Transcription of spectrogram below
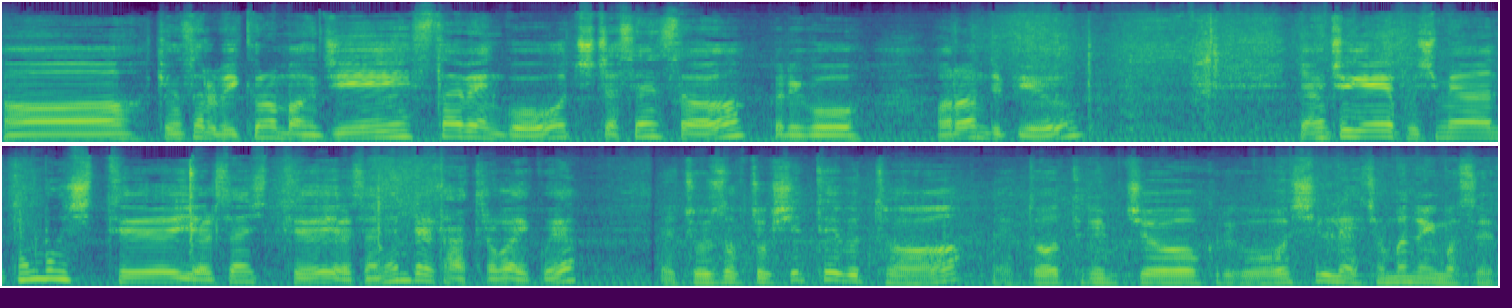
어, 경사로 미끄럼 방지 스탑앤고 주차 센서 그리고 어라운드 뷰 양쪽에 보시면 통풍 시트, 열선 시트, 열선 핸들 다 들어가 있고요. 네, 조수석 쪽 시트부터 네, 도어 트림 쪽 그리고 실내 전반적인 모습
